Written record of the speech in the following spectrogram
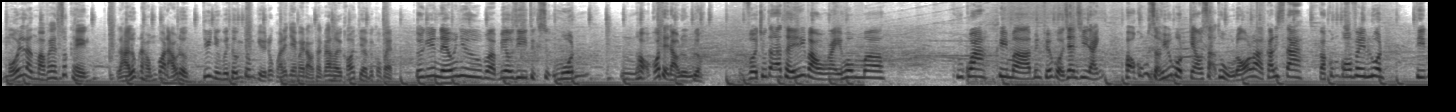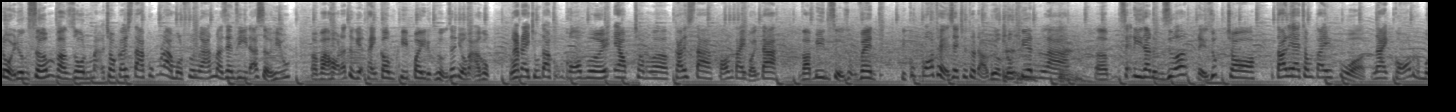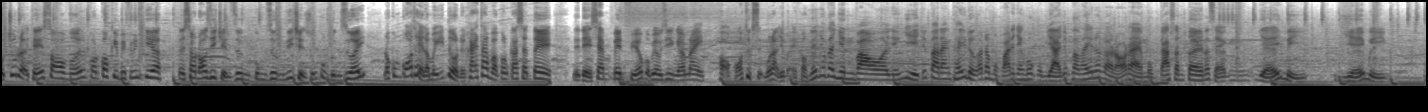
mỗi lần mà ven xuất hiện là lúc nào không có đảo được chứ những vị tướng chống chịu trong khoảng thời gian ban đầu thật ra hơi khó chơi với con ven. Tôi nghĩ nếu như mà BLG thực sự muốn họ có thể đảo đường được. Với chúng ta đã thấy vào ngày hôm uh, hôm qua khi mà bên phía của Genji đánh, họ cũng sở hữu một kèo xạ thủ đó là Kalista và cũng có Vayne luôn. Thì đổi đường sớm và dồn mạng cho Kalista cũng là một phương án mà Genji đã sở hữu và họ đã thực hiện thành công khi Pay được hưởng rất nhiều mạng gục. Ngày hôm nay chúng ta cũng có với Elk trong ờ, Kalista có tay của anh ta và Bin sử dụng Vayne thì cũng có thể sẽ chơi theo đảo được. đầu tiên là uh, sẽ đi ra đường giữa để giúp cho Talia trong tay của Nike có được một chút lợi thế so với con Corki bên phía bên kia. Rồi sau đó di chuyển rừng cùng rừng di chuyển xuống cùng đường dưới. Nó cũng có thể là một ý tưởng để khai thác vào con Casante để, để xem bên phía của BLG ngày hôm nay họ có thực sự muốn làm như vậy không. Nếu chúng ta nhìn vào những gì chúng ta đang thấy được ở trong một khoảng thời gian vô cùng dài chúng ta thấy rất là rõ ràng một Casante nó sẽ dễ bị dễ bị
